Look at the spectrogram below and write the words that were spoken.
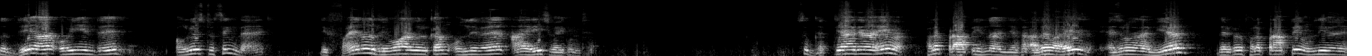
so they are oriented always to think that the final reward will come only when I reach Vaikuntha so गत्यागना एव फल प्राप्ति न अन्यथा otherwise as long I am here there could फल प्राप्ति only when I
